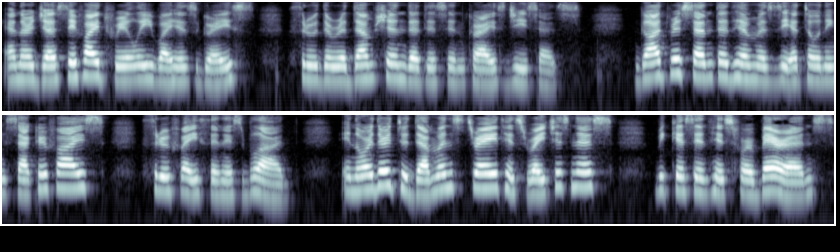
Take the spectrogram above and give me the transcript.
and are justified freely by His grace through the redemption that is in Christ Jesus. God presented Him as the atoning sacrifice through faith in His blood, in order to demonstrate His righteousness, because in His forbearance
